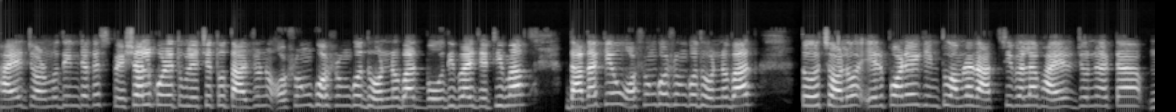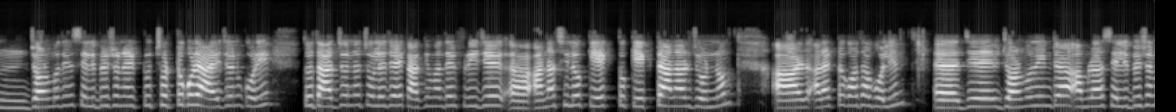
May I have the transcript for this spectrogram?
ভাইয়ের জন্মদিনটাকে স্পেশাল করে তুলেছে। তো তার জন্য অসংখ্য অসংখ্য ধন্যবাদ বৌদি ভাই, জেঠিমা, দাদাকেও অসংখ্য অসংখ্য ধন্যবাদ। তো চলো, এরপরে কিন্তু আমরা রাত্রিবেলা ভাইয়ের জন্য একটা জন্মদিন সেলিব্রেশনের একটু ছোট্ট করে আয়োজন করি। তো তার জন্য চলে যাই কাকিমাদের ফ্রিজে আনা ছিল কেক তো কেকটা আনার জন্য। আর আরেকটা কথা বলি যে জন্মদিনটা আমরা সেলিব্রেশন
